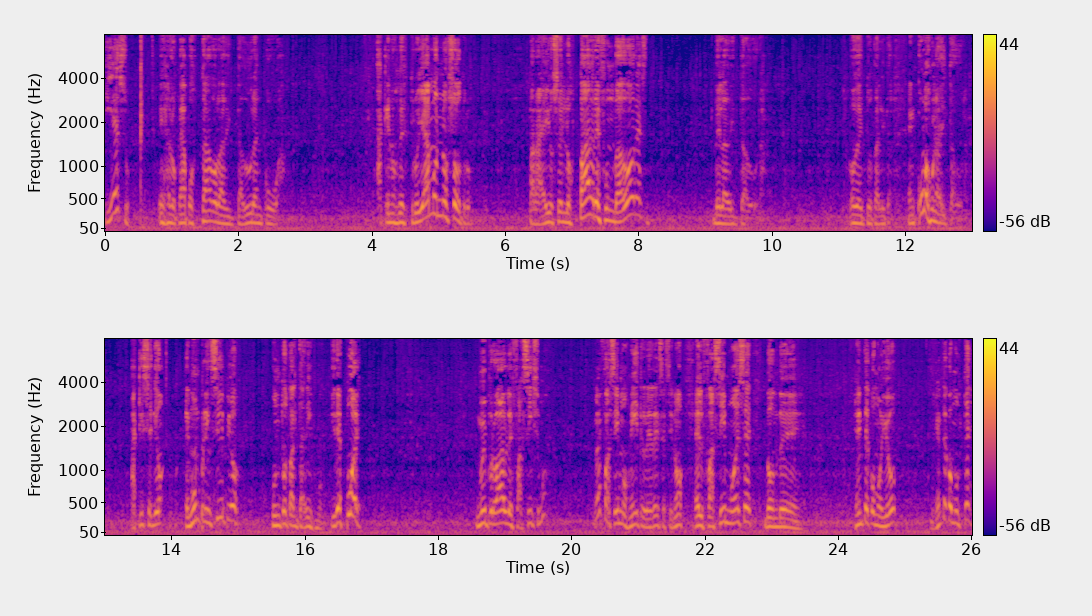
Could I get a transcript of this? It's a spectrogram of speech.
Y eso es a lo que ha apostado la dictadura en Cuba. A que nos destruyamos nosotros para ellos ser los padres fundadores de la dictadura. O del totalitario. En Cuba es una dictadura. Aquí sería en un principio un totalitarismo. Y después, muy probable fascismo. No es fascismo Hitler ese, sino el fascismo ese donde gente como yo y gente como usted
